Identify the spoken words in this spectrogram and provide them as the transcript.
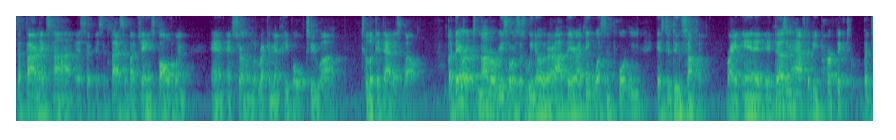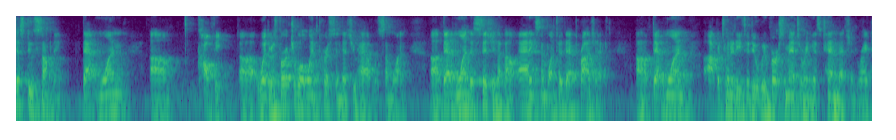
The Fire Next Time, it's a, it's a classic by James Baldwin, and, and certainly would recommend people to uh, to look at that as well. But there are a number of resources we know that are out there. I think what's important is to do something, right? And it, it doesn't have to be perfect, but just do something. That one um, coffee, uh, whether it's virtual or in person that you have with someone, uh, that one decision about adding someone to that project, uh, that one opportunity to do reverse mentoring, as Tim mentioned, right?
